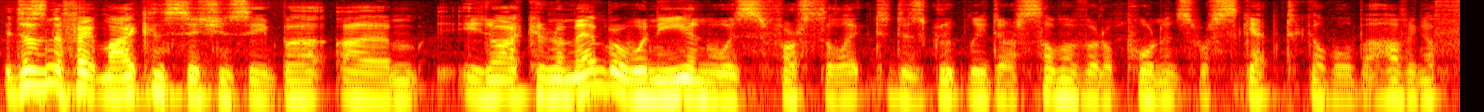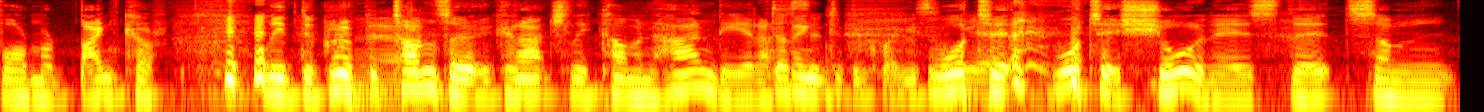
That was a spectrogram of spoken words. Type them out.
It doesn't affect my constituency, but um, you know I can remember when Ian was first elected as group leader. Some of our opponents were sceptical about having a former banker lead the group. Yeah. It turns out it can actually come in handy, and I Does think to be quite useful, what yeah. it what it's shown is that some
